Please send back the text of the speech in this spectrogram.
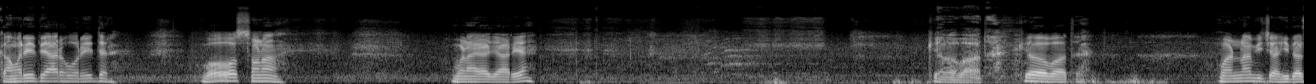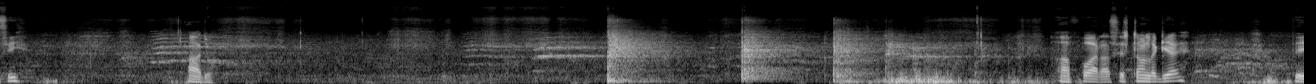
ਕਮਰੇ ਤਿਆਰ ਹੋ ਰਹੇ ਇੱਧਰ। ਬਹੁਤ ਸੋਹਣਾ ਬਣਾਇਆ ਜਾ ਰਿਹਾ ਹੈ। ਕੀ ਬਾਤ ਹੈ ਕੀ ਬਾਤ ਹੈ। ਬਣਨਾ ਵੀ ਚਾਹੀਦਾ ਸੀ। ਆ ਜਾਓ। ਆ ਫੁਹਾਰਾ ਸਿਸਟਮ ਲੱਗਿਆ ਹੈ ਤੇ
